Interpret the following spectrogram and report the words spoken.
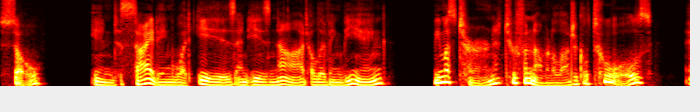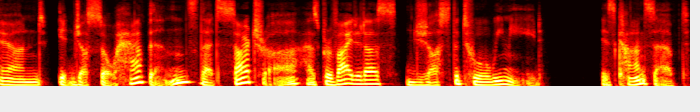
So, in deciding what is and is not a living being, we must turn to phenomenological tools and it just so happens that Sartre has provided us just the tool we need his concept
